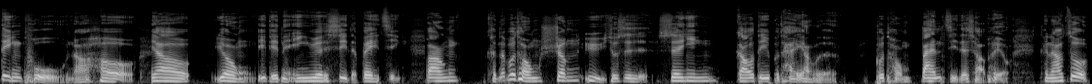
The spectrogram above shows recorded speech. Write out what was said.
定谱，然后要用一点点音乐系的背景，帮可能不同声域，就是声音高低不太一样的不同班级的小朋友，可能要做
